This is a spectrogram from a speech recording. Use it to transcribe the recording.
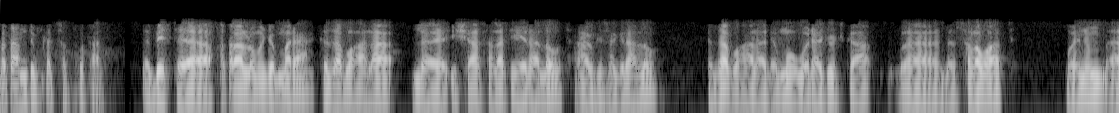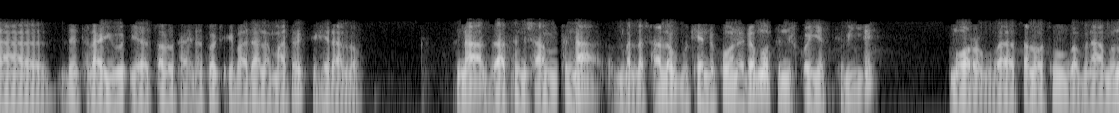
በጣም ድምቀት ሰጥቶታል። ቤት አፈጥራለሁ መጀመሪያ። ከዛ በኋላ ለኢሻ ሰላት ይሄዳለሁ፣ ተራዊህ እሰግዳለሁ። ከዛ በኋላ ደግሞ ወዳጆች ጋር ለሰለዋት ወይንም ለተለያዩ የጸሎት አይነቶች ኢባዳ ለማድረግ እሄዳለሁ እና እዛ ትንሽ አመሽና እመለሳለሁ። weekend ከሆነ ደግሞ ትንሽ ቆየት ብዬ more በጸሎቱ በምናምኑ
